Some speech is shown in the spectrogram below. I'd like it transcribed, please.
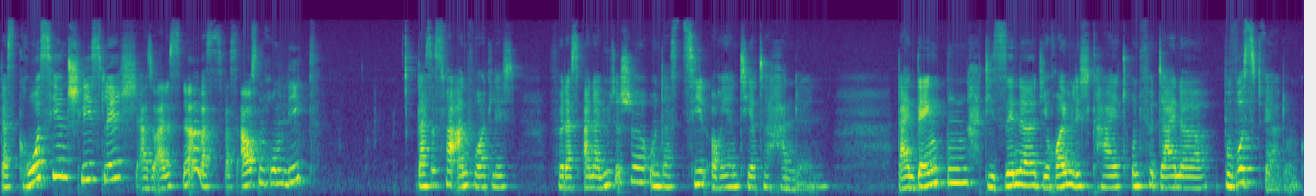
Das Großhirn schließlich, also alles, ne, was, was außenrum liegt, das ist verantwortlich für das analytische und das zielorientierte Handeln dein Denken, die Sinne, die Räumlichkeit und für deine Bewusstwerdung.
